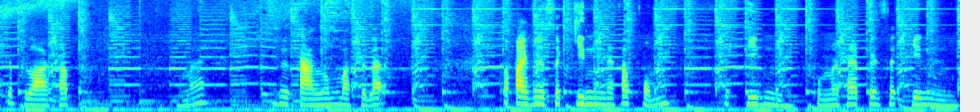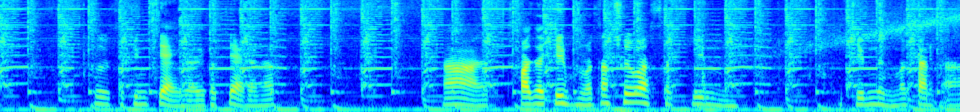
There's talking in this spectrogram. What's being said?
เรียบร้อยครับเห็นไหมนี่คือการลงบัตรเสร็จแล้วต่อไปคือสกินนะครับ ผมสกินผมจะใช้เป็นสกิน คือสกินแจกเลยเขาแจกนะครับ อ่าไฟล์สกินผมตั้งชื่อว่าสกินสกินหนึ่งแล้วกันอ่า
